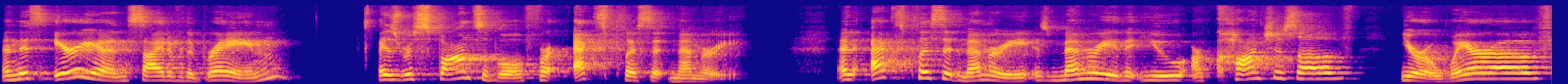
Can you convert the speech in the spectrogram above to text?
And this area inside of the brain is responsible for explicit memory. And explicit memory is memory that you are conscious of, you're aware of,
